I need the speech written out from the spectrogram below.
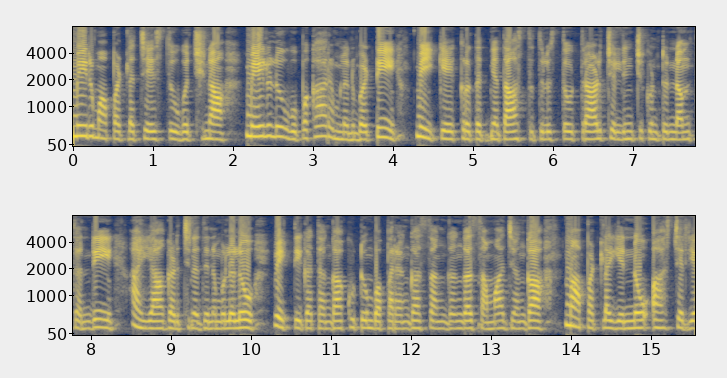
మీరు మా పట్ల చేస్తూ వచ్చిన మేలులు ఉపకారములను బట్టి మీకే కృతజ్ఞతాస్థుతులు స్తోత్రాలు చెల్లించుకుంటున్నాం తండ్రి. అయ్యా గడిచిన దినములలో వ్యక్తిగతంగా కుటుంబ పరంగా సంఘంగా సమాజంగా మా పట్ల ఎన్నో ఆశ్చర్య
